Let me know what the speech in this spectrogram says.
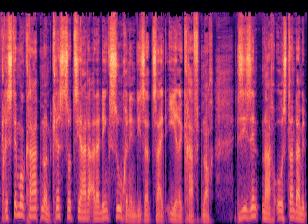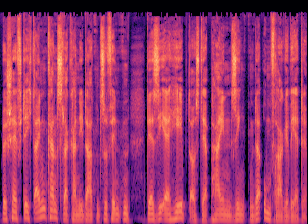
Christdemokraten und Christsoziale allerdings suchen in dieser Zeit ihre Kraft noch. Sie sind nach Ostern damit beschäftigt, einen Kanzlerkandidaten zu finden, der sie erhebt aus der Pein sinkender Umfragewerte.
